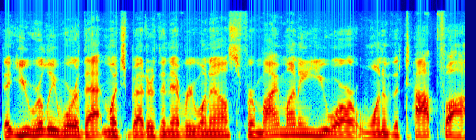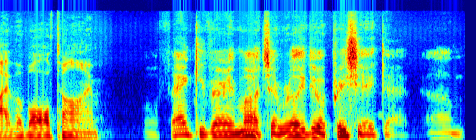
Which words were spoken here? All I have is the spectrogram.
that you really were that much better than everyone else? For my money, you are one of the top five of all time. Well, thank you very much. I really do appreciate that. Um,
